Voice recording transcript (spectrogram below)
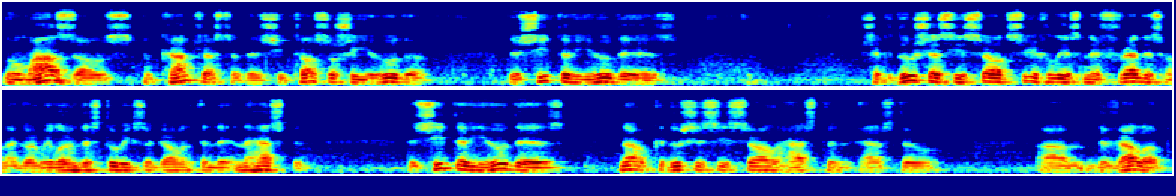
Umazos, in contrast to this, she tells Shita Yehuda, the sheet of Yehuda is Shekdushas Yisrael Tzrichel Nefredis when I go. We learned this two weeks ago in the in the Hesped. The sheet of Yehuda is no Kedushas Yisrael has to has to um, develop.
